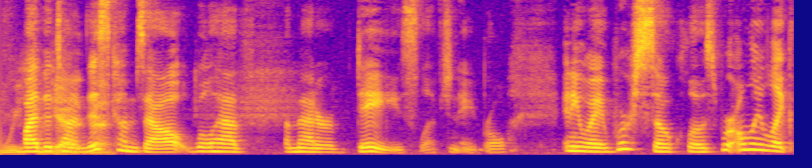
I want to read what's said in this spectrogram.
we by the time this comes out, we'll have a matter of days left in April. Anyway, we're so close. We're only like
